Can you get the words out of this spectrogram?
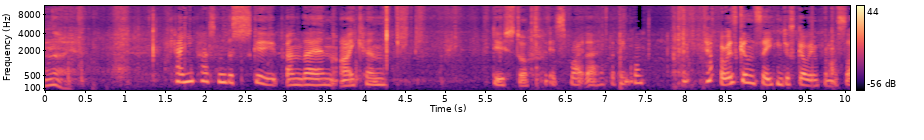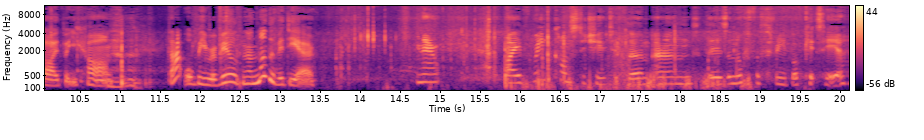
no. Can you pass me the scoop and then I can do stuff? It's right there, the pink one. I was going to say you can just go in from the side, but you can't. that will be revealed in another video. Now, I've reconstituted them and there's enough for three buckets here.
